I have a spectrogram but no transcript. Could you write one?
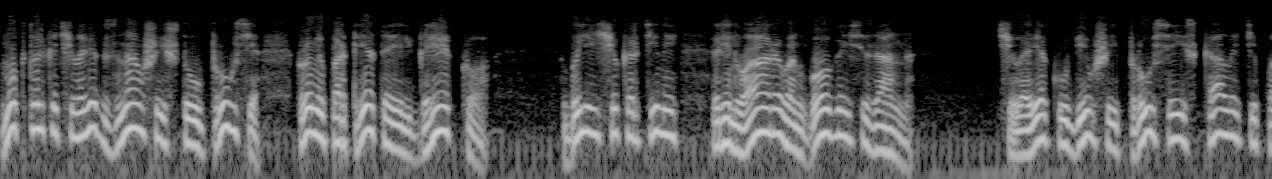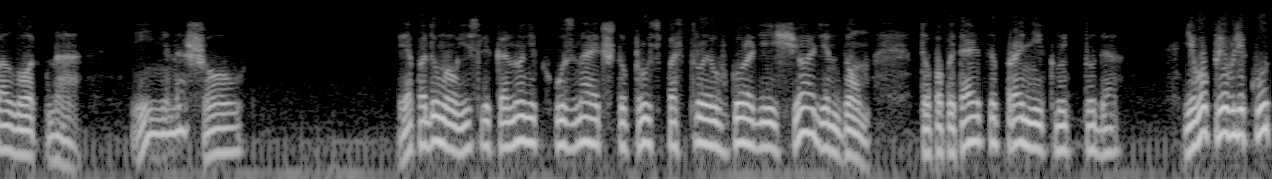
мог только человек, знавший, что у Пруся, кроме портрета Эль Греко, были еще картины Ренуара, Ван Гога и Сезанна. Человек, убивший Пруся, искал эти полотна и не нашел. Я подумал, если каноник узнает, что Прусь построил в городе еще один дом, то попытается проникнуть туда. Его привлекут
